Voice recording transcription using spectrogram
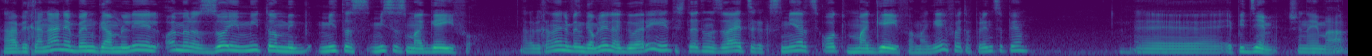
Раби Ханане бен Гамлель омер зои мито митас мисас Магейфо. Раби Ханане бен Гамлель говорит, что это называется как смерть от Магейфа. Магейфа это, в принципе, э, эпидемия. Шинеймар.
